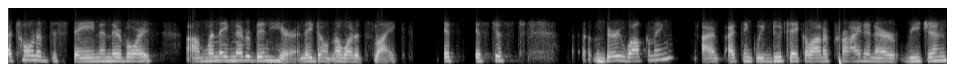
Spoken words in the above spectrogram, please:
a tone of disdain in their voice um, when they've never been here and they don't know what it's like. It, it's just very welcoming I, I, think we do take a lot of pride in our region,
